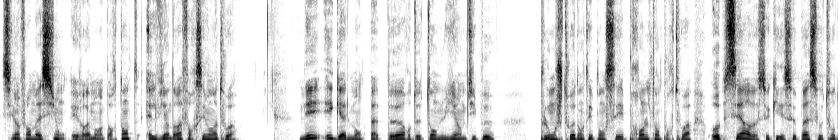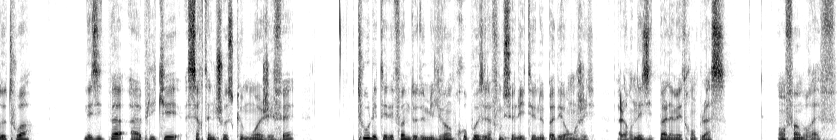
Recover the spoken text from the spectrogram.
Si l'information est vraiment importante, elle viendra forcément à toi. N'aie également pas peur de t'ennuyer un petit peu. Plonge-toi dans tes pensées, prends le temps pour toi, observe ce qu'il se passe autour de toi. N'hésite pas à appliquer certaines choses que moi j'ai fait. Tous les téléphones de 2020 proposent la fonctionnalité ne pas déranger, alors n'hésite pas à la mettre en place. Enfin bref,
